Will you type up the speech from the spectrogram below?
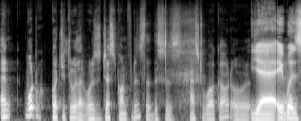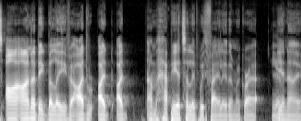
And what got you through that? Was it just confidence that this is has to work out, or Yeah, it Yeah. was. I, I'm a big believer. I'd, I'd, I'd, I'm happier to live with failure than regret. Yeah. You know,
